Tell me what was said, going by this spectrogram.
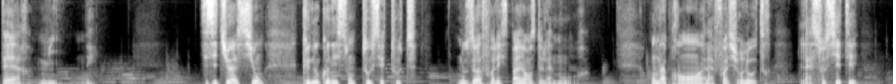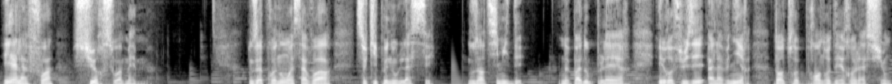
terminé. Ces situations que nous connaissons tous et toutes nous offrent l'expérience de l'amour. On apprend à la fois sur l'autre, la société, et à la fois sur soi-même. Nous apprenons à savoir ce qui peut nous lasser, nous intimider, ne pas nous plaire et refuser à l'avenir d'entreprendre des relations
